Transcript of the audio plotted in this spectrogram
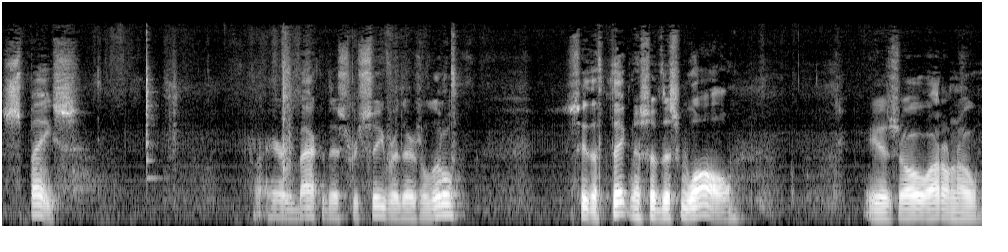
space right here in the back of this receiver. There's a little, see the thickness of this wall is, oh, I don't know,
